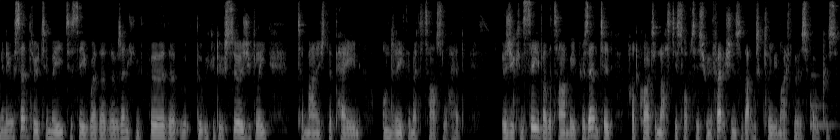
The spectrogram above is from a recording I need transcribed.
And he was sent through to me to see whether there was anything further that we could do surgically to manage the pain underneath the metatarsal head. As you can see by the time we presented, had quite a nasty soft tissue infection, so that was clearly my first focus.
